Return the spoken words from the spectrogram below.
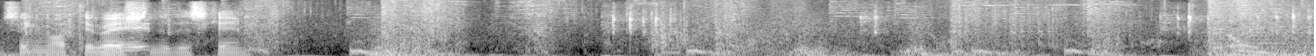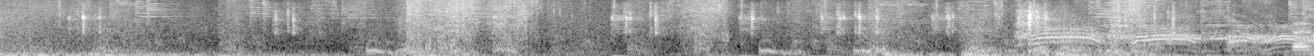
Seeing motivation to this game. The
